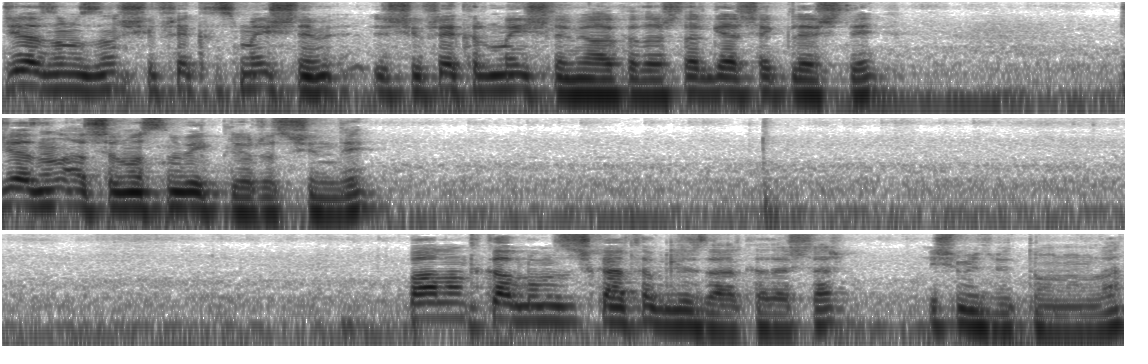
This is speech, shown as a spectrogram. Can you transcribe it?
Cihazımızın şifre kısma işlemi, şifre kırma işlemi arkadaşlar gerçekleşti. Cihazın açılmasını bekliyoruz şimdi. Bağlantı kablomuzu çıkartabiliriz arkadaşlar. İşimiz bitti onunla.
